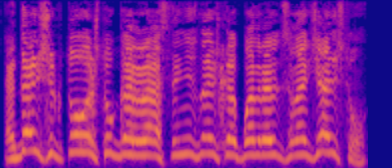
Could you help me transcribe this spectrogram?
А дальше кто во что гораст. Ты не знаешь, как понравится начальству?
